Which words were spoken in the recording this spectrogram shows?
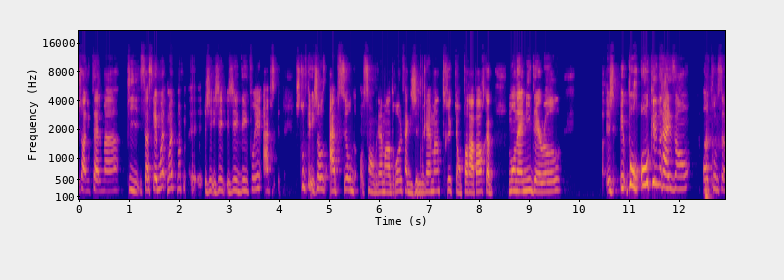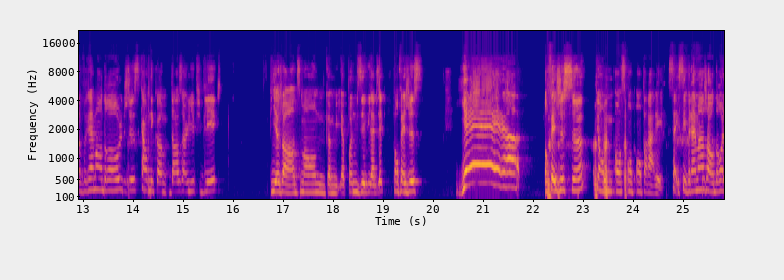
J'en ai tellement. Puis, parce que moi, moi, j'ai des fourrés. Je trouve que les choses absurdes sont vraiment drôles. Fait que j'ai vraiment de trucs qui n'ont pas rapport, comme mon ami Daryl. Pour aucune raison, on trouve ça vraiment drôle, juste quand on est comme dans un lieu public. Puis il y a genre du monde, comme il n'y a pas de musique, la musique. Puis on fait juste Yeah! On fait juste ça, puis on, on, on, part à rire. C'est vraiment genre drôle.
